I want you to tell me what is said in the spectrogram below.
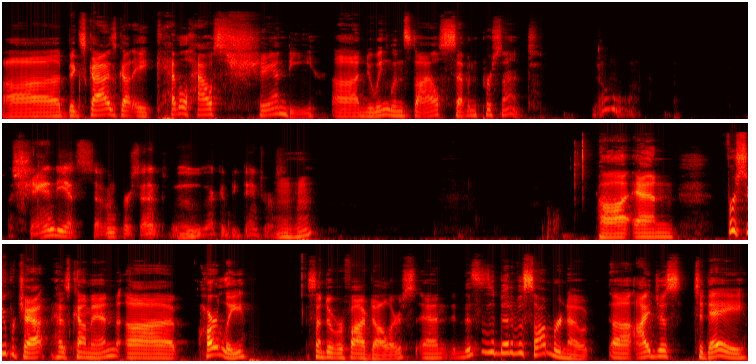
Uh, Big Sky's got a Kettle House Shandy, uh, New England style, 7%. Oh. A shandy at 7%. Ooh, that could be dangerous. Mm-hmm. Uh, and first super chat has come in. Uh, Harley sent over five dollars, and this is a bit of a somber note. Uh, I just today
